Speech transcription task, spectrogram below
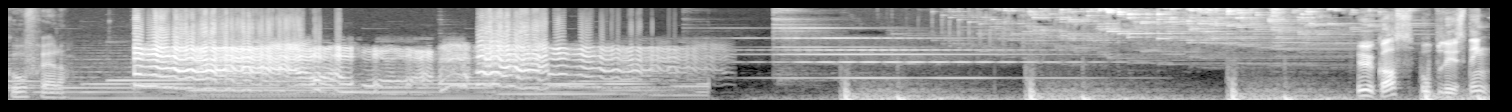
God fredag. Ukas opplysning.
